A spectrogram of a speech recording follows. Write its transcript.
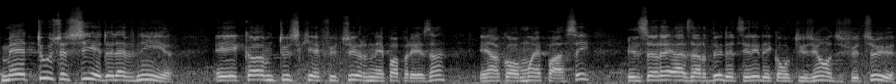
Mais tout ceci est de l'avenir, et comme tout ce qui est futur n'est pas présent, et encore moins passé, il serait hasardeux de tirer des conclusions du futur,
